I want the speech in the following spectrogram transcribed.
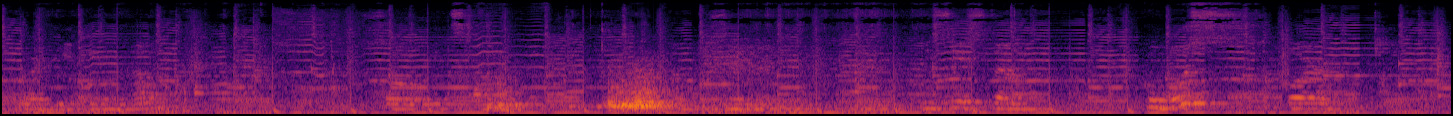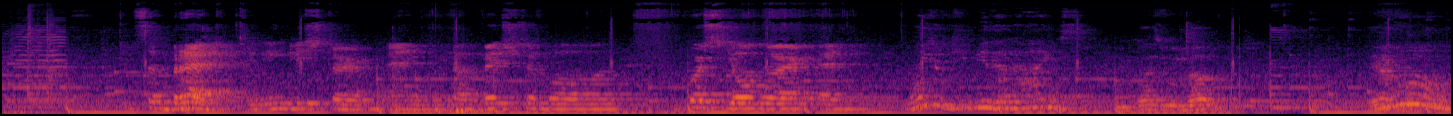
show you what we're eating now. So it's um this is the kubus or it's a bread in English term and we have vegetable, of course yogurt and why you give me the rice? Because we love. Yeah. No,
